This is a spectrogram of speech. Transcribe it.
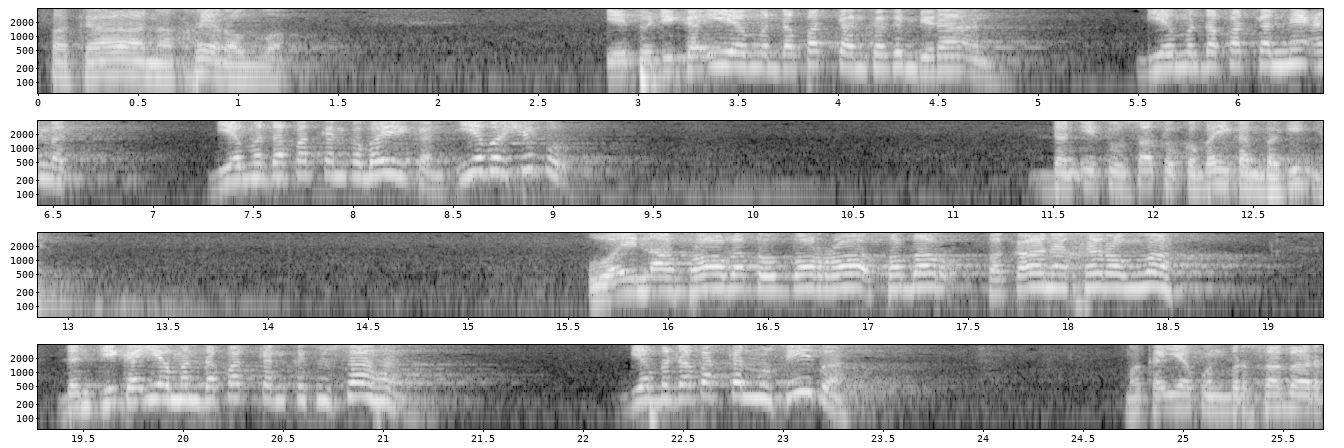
fakana khairallah. Yaitu jika ia mendapatkan kegembiraan, dia mendapatkan nikmat, dia mendapatkan kebaikan, ia bersyukur. Dan itu satu kebaikan baginya. Wa in asabatu dharra sabar fakana khairan lah. Dan jika ia mendapatkan kesusahan, dia mendapatkan musibah, maka ia pun bersabar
